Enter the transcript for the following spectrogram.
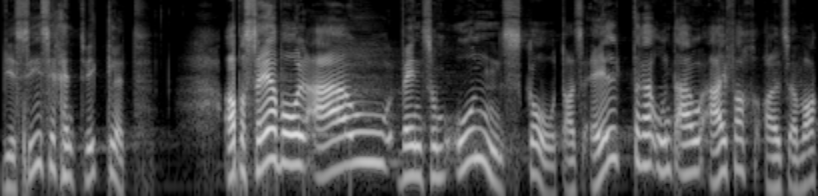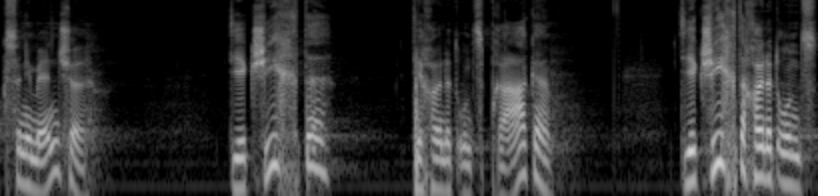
wie sie sich entwickeln, aber sehr wohl auch, wenn es um uns geht, als Eltern und auch einfach als erwachsene Menschen. Die Geschichten, die können uns prägen. Die Geschichten können uns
